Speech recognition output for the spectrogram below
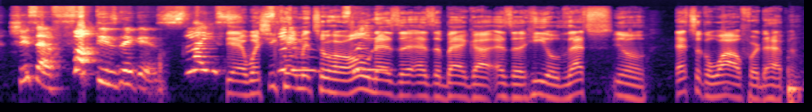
she said, "Fuck these niggas." Slice. yeah when she came into her own as a as a bad guy as a heel that's you know that took a while for it to happen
